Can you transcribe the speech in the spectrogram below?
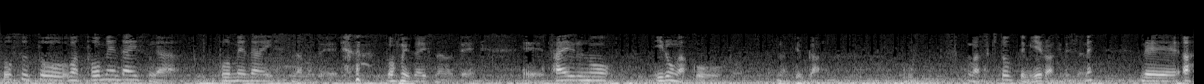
そうすると、まあ、透明ダイスが、透明ダイスなので、透明ダイスなので、えー、タイルの色がこう、なんていうか、まあ、透き通って見えるわけですよね。で、あ、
